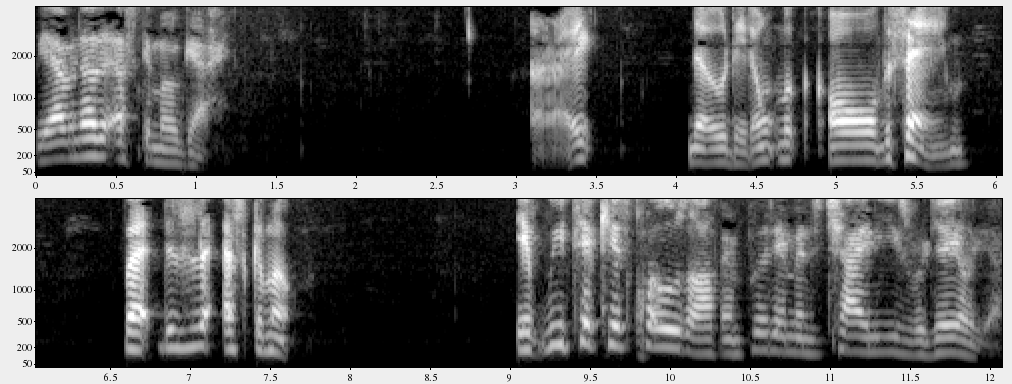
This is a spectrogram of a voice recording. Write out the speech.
we have another Eskimo guy. Alright? No, they don't look all the same. But this is an Eskimo. If we took his clothes off and put him in Chinese regalia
